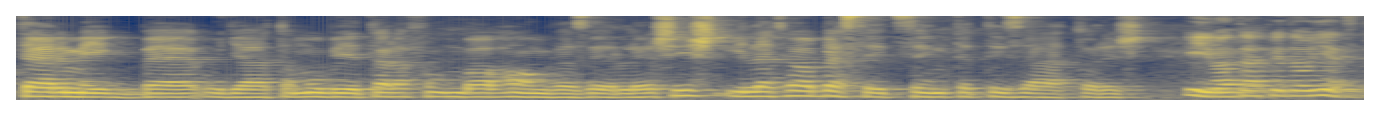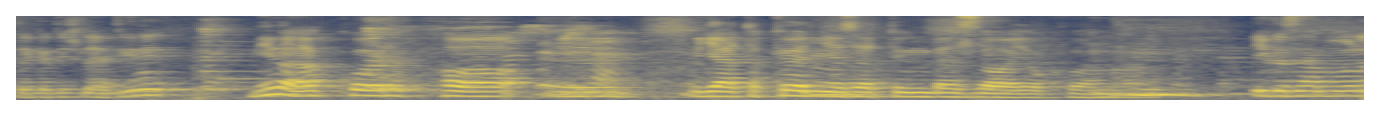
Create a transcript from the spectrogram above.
termékbe, ugye hát a mobiltelefonba a hangvezérlés is, illetve a beszédszintetizátor is. Így van, tehát például jegyzeteket is lehet írni. Mi van akkor, ha ugye hát a környezetünkben zajok vannak? Igazából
